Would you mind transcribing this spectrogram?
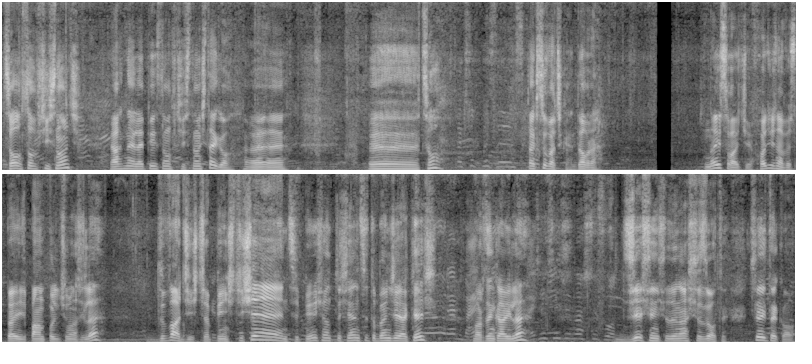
Co chcą wcisnąć? Jak najlepiej chcą wcisnąć tego. E, e, e, co? Taksóweczkę, dobra. No i słuchajcie, wchodzisz na wyspę i pan policzył nas ile? 25 tysięcy, 50 tysięcy to będzie jakieś? Martynka ile? 10-11 zł. Czyli tylko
